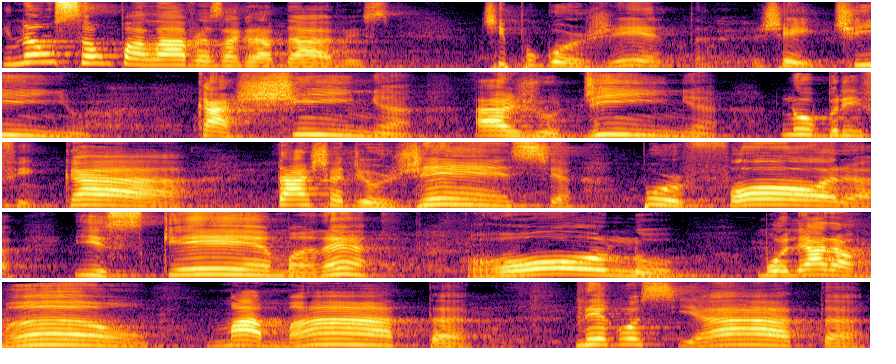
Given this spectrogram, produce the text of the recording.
E não são palavras agradáveis, tipo gorjeta, jeitinho, caixinha, ajudinha, lubrificar, taxa de urgência, por fora, esquema, né? Rolo, molhar a mão, mamata, negociata,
